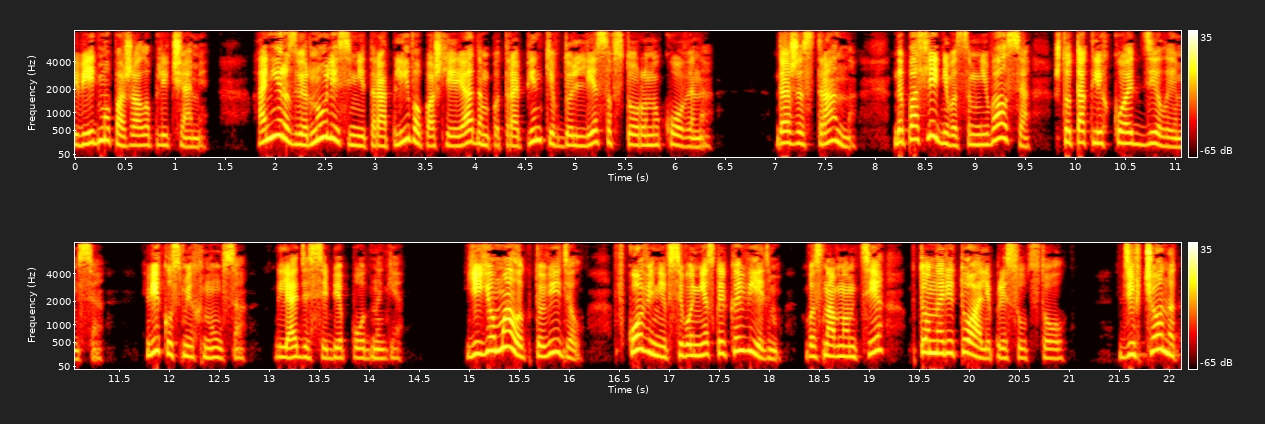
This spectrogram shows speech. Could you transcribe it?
Ведьма пожала плечами. Они развернулись и неторопливо пошли рядом по тропинке вдоль леса в сторону Ковена. Даже странно, до последнего сомневался, что так легко отделаемся. Вик усмехнулся, глядя себе под ноги. Ее мало кто видел. В Ковине всего несколько ведьм, в основном те, кто на ритуале присутствовал. Девчонок,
